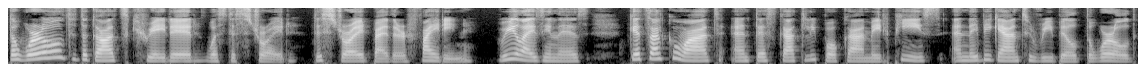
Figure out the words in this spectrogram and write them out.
The world the gods created was destroyed, destroyed by their fighting. Realizing this, Quetzalcoatl and Tezcatlipoca made peace and they began to rebuild the world.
